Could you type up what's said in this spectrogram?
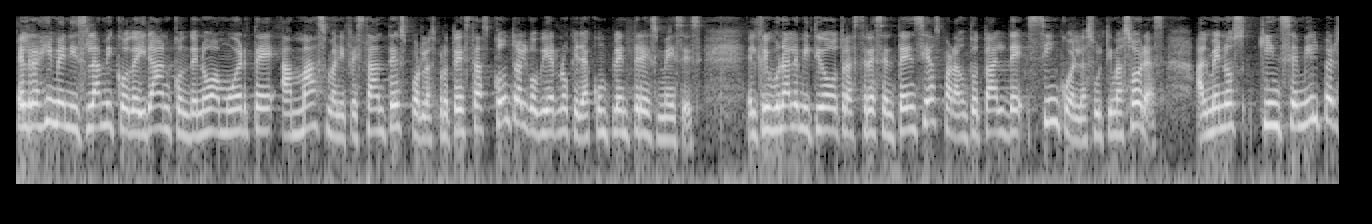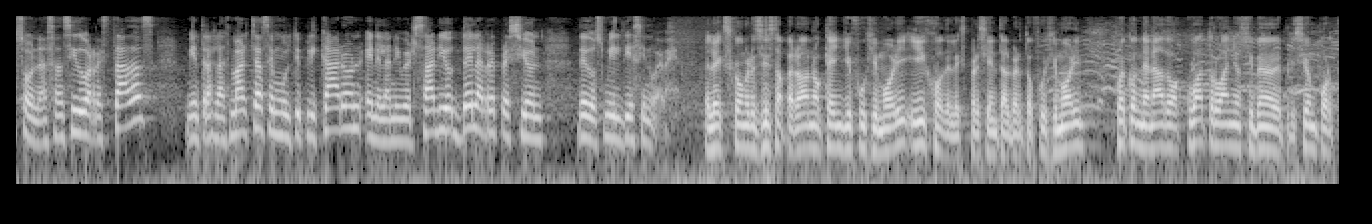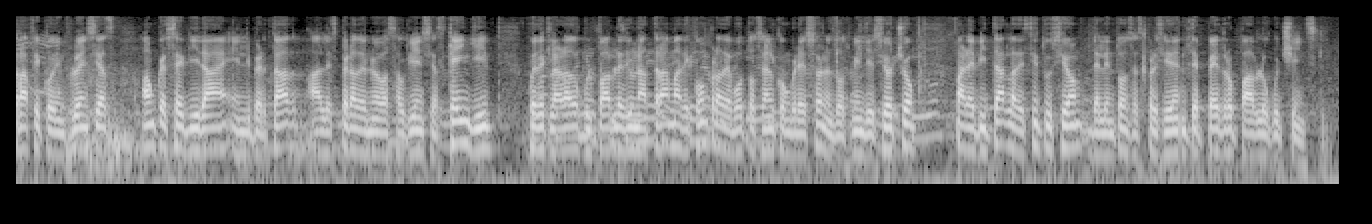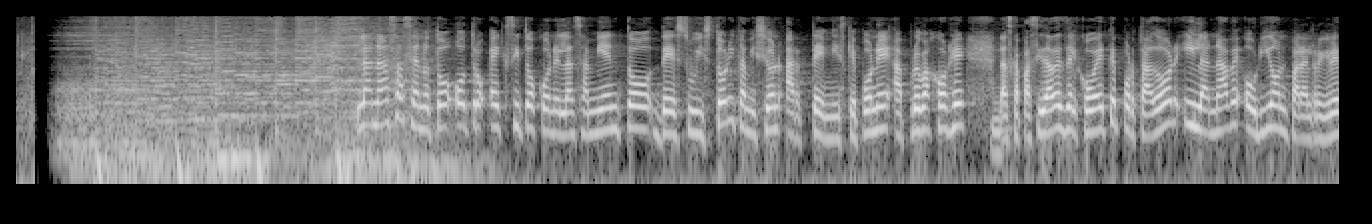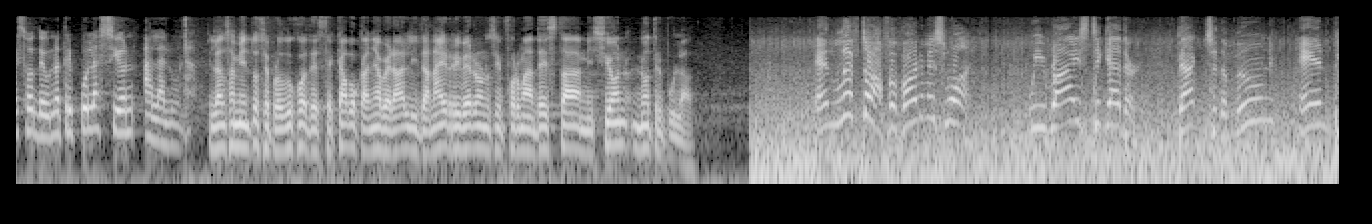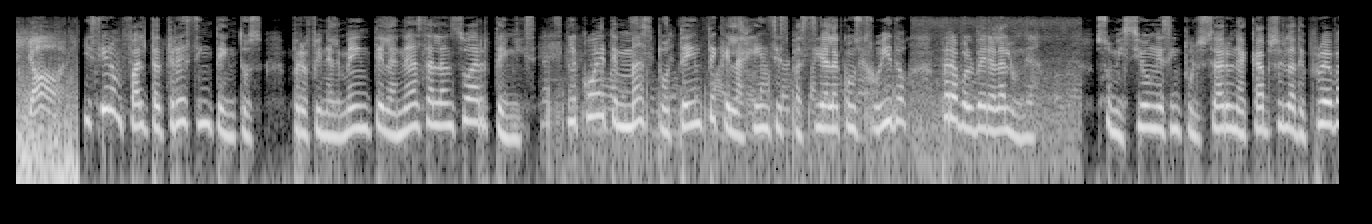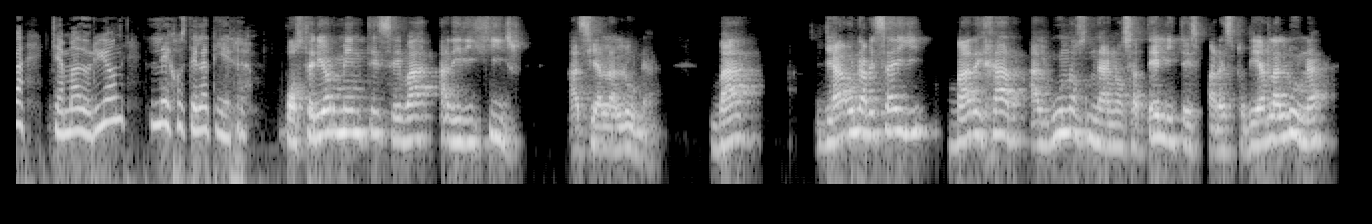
El régimen islámico de Irán condenó a muerte a más manifestantes por las protestas contra el gobierno que ya cumplen tres meses. El tribunal emitió otras tres sentencias para un total de cinco en las últimas horas. Al menos 15 mil personas han sido arrestadas mientras las marchas se multiplicaron en el aniversario de la represión de 2019. El excongresista peruano Kenji Fujimori, hijo del expresidente Alberto Fujimori, fue condenado a cuatro años y medio de prisión por tráfico de influencias, aunque seguirá en libertad a la espera de nuevas audiencias. Kenji fue declarado culpable de una trama de compra de votos en el Congreso en el 2018 para evitar la destitución del entonces presidente Pedro Pablo Kuczynski. La NASA se anotó otro éxito con el lanzamiento de su histórica misión Artemis, que pone a prueba, Jorge, las capacidades del cohete portador y la nave Orión para el regreso de una tripulación a la Luna. El lanzamiento se produjo desde Cabo Cañaveral y Danay Rivero nos informa de esta misión no tripulada. And liftoff of Artemis 1. We rise together back to the moon and beyond. Hicieron falta tres intentos, pero finalmente la NASA lanzó Artemis, el cohete más potente que la agencia espacial ha construido para volver a la Luna. Su misión es impulsar una cápsula de prueba llamada Orión lejos de la Tierra. Posteriormente se va a dirigir hacia la Luna. Va, ya una vez ahí, va a dejar algunos nanosatélites para estudiar la Luna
